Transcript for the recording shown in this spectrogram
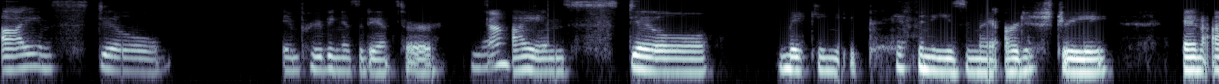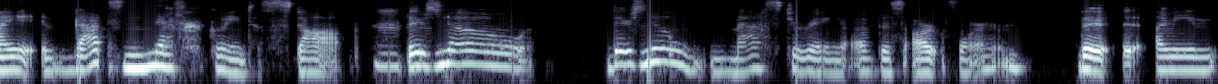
I am still improving as a dancer. yeah. I am still making epiphanies in my artistry and I that's never going to stop. Mhm. There's no there's no mastering of this art form. That I mean,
